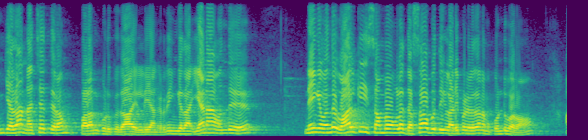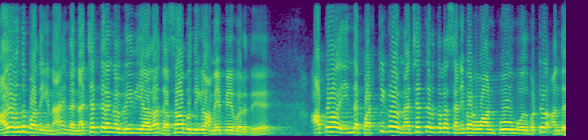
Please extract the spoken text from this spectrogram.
இங்கே தான் நட்சத்திரம் பலன் கொடுக்குதா இல்லையாங்கிறது இங்கே தான். ஏன்னா வந்து நீங்கள் வந்து வாழ்க்கை சம்பவங்களை தசாபுத்திகள் அடிப்படையில் தான் நம்ம கொண்டு வரோம். அது வந்து பார்த்தீங்கன்னா இந்த நட்சத்திரங்கள் ரீதியாக தான் தசாபுத்திகள் அமைப்பே வருது. அப்போ இந்த பர்டிகுலர் நட்சத்திரத்தில் சனி பகவான் போகும்போது மட்டும் அந்த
